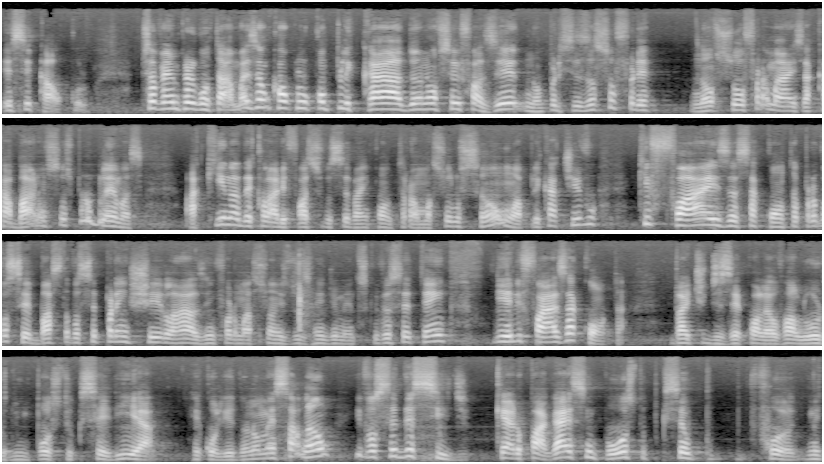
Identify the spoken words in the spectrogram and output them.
esse cálculo. Você vai me perguntar, mas é um cálculo complicado, eu não sei fazer. Não precisa sofrer, não sofra mais, acabaram seus problemas. Aqui na Declare Fácil você vai encontrar uma solução, um aplicativo que faz essa conta para você. Basta você preencher lá as informações dos rendimentos que você tem e ele faz a conta. Vai te dizer qual é o valor do imposto que seria recolhido no mensalão e você decide, quero pagar esse imposto, porque se eu for me,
